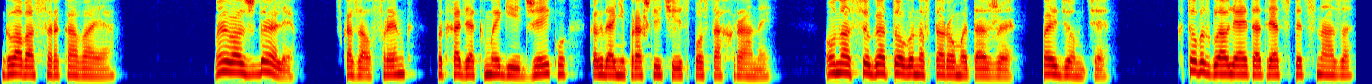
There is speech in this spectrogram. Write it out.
Глава сороковая. «Мы вас ждали», — сказал Фрэнк, подходя к Мэгги и Джейку, когда они прошли через пост охраны. «У нас все готово на втором этаже. Пойдемте». Кто возглавляет отряд спецназа?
